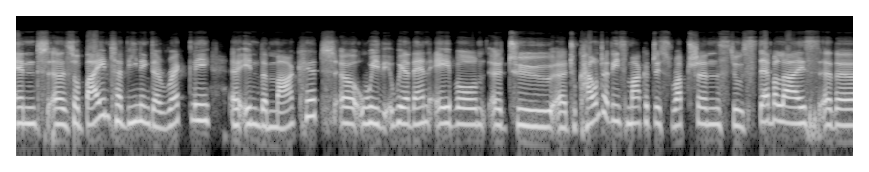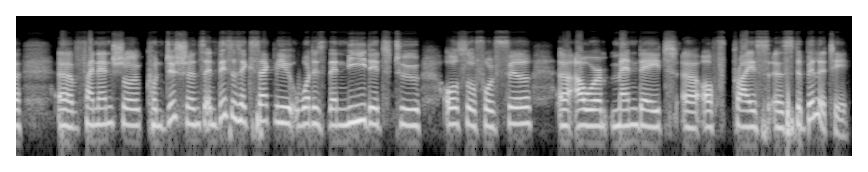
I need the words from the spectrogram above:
and uh, so by intervening directly uh, in the market, uh, we we are then able uh, to to counter these market disruptions, to stabilize the financial conditions, and this is exactly what is then needed to also fulfill our mandate of price uh, stability.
